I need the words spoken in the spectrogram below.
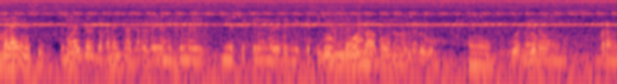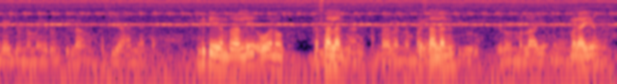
malayo na siya. Sa mga idol, baka nagtataka kayo medyo may music kayong maririnig kasi doon sa ibabaw ng lugar. Ay, Mayroong barangay doon na mayroon silang kasiyahan yata. Hindi kayo yung rally o ano, kasalan. Kasalan ng bayan Kasalan. siguro. Pero malayo na yung... Malayo. lugar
